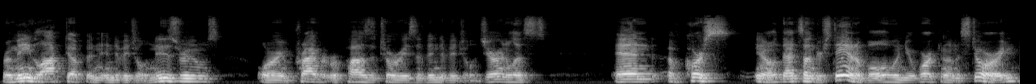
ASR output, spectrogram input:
remain locked up in individual newsrooms or in private repositories of individual journalists. And of course, you know, that's understandable when you're working on a story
